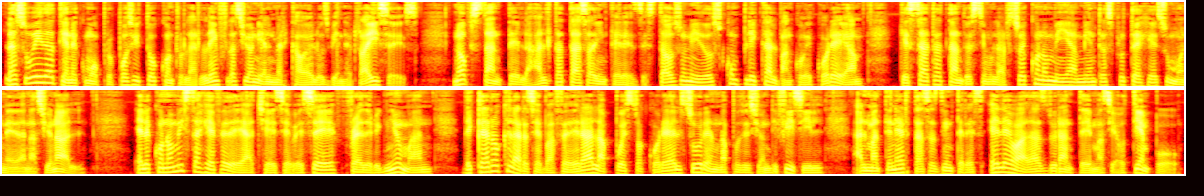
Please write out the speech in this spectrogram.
La subida tiene como propósito controlar la inflación y el mercado de los bienes raíces. No obstante, la alta tasa de interés de Estados Unidos complica al Banco de Corea, que está tratando de estimular su economía mientras protege su moneda nacional. El economista jefe de HSBC, Frederick Newman, declaró que la Reserva Federal ha puesto a Corea del Sur en una posición difícil al mantener tasas de interés elevadas durante demasiado tiempo,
